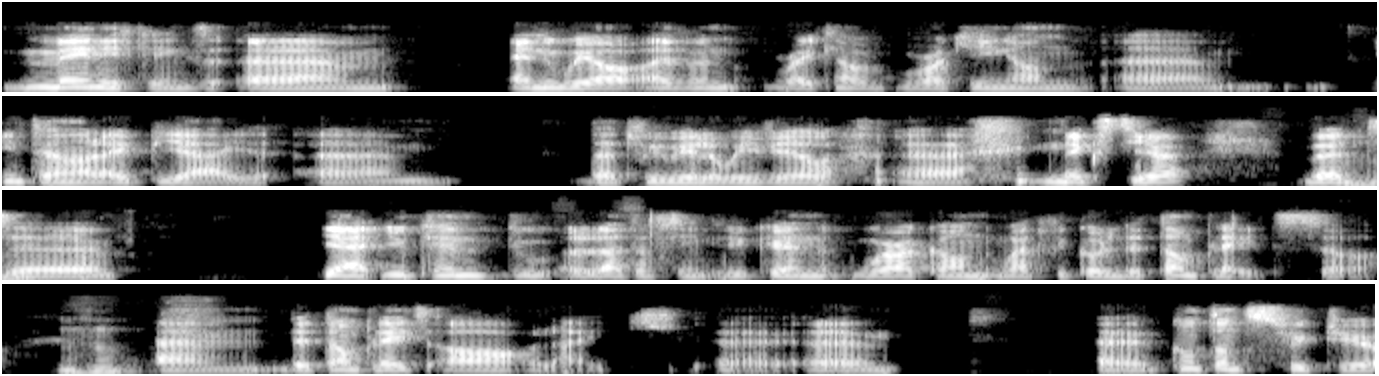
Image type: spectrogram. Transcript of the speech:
Many things, um, and we are even right now working on um, internal API um, that we will reveal uh, next year. But mm-hmm. uh, yeah, you can do a lot of things. You can work on what we call the templates. So mm-hmm. Um, the templates are like uh, um, uh, content structure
